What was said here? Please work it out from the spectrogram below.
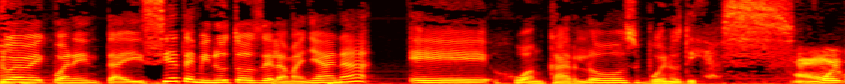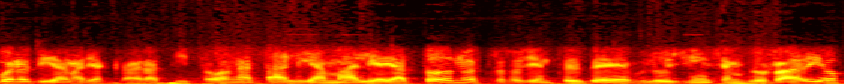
9 y 47 minutos de la mañana. Eh, Juan Carlos, buenos días. Muy buenos días, María Clara, Tito, Natalia, Amalia y a todos nuestros oyentes de Blue Jeans en Blue Radio.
